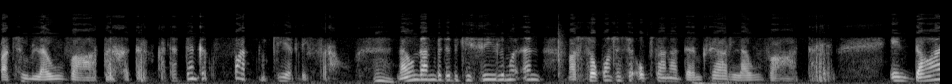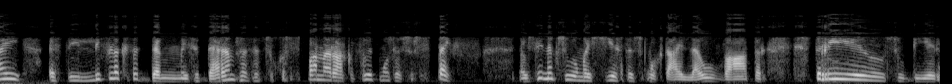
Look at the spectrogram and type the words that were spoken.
wat so lou water gedrink het. Ek dink ek vat 'n keer die vrou. Mm. Nou en dan met 'n bietjie suurlemoen in, maar soggens as sy opstaan dan drink sy haar lou water. En daai is die lieflikste ding, mense derms as dit so gespanne raak, voet mos is so styf. Nou sien ek so in my geestesoog daai lou water streel so deur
